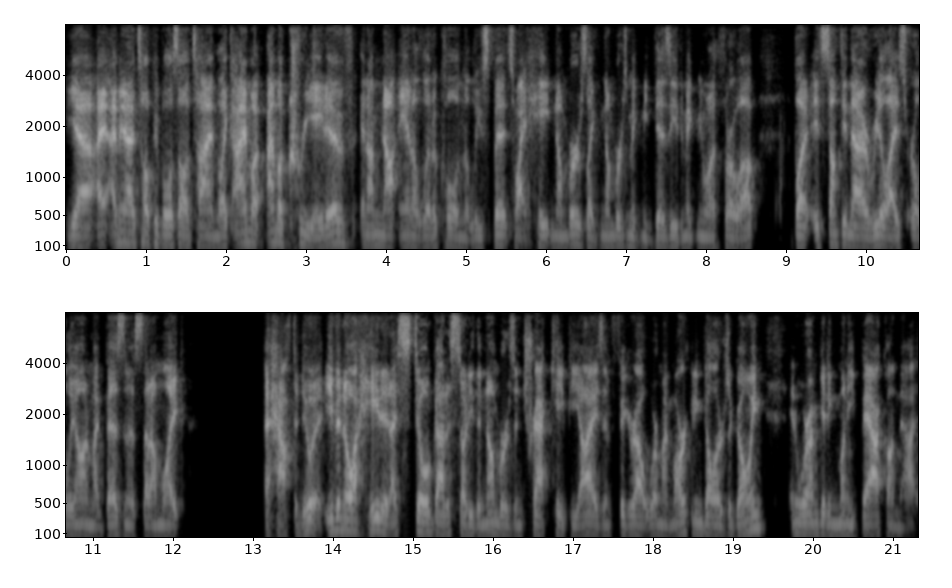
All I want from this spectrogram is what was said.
Yeah, I, I, mean, I tell people this all the time. Like, I'm a I'm a creative, and I'm not analytical in the least bit. So I hate numbers. Like, numbers make me dizzy. They make me want to throw up. But it's something that I realized early on in my business that I'm like, I have to do it. Even though I hate it, I still got to study the numbers and track KPIs and figure out where my marketing dollars are going and where I'm getting money back on that.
